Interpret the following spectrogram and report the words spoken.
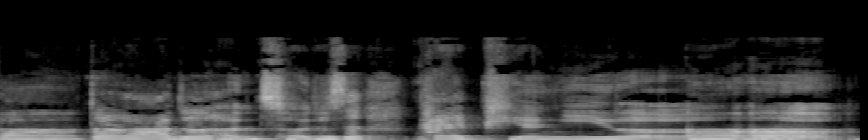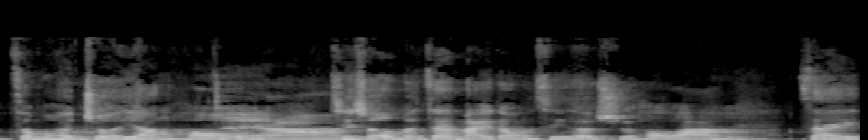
哇，对啊，就是很扯，就是太便宜了，嗯嗯，怎么会这样哈？对啊，其实我们在买东西的时候啊，嗯在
